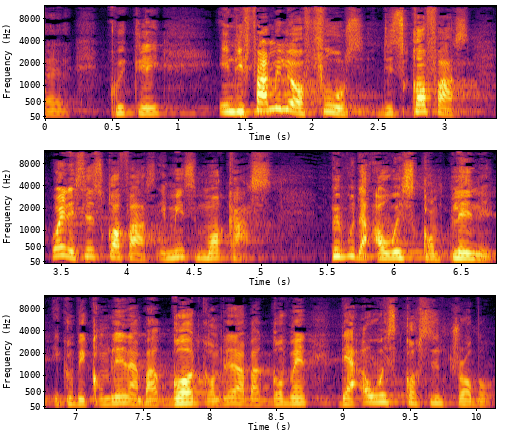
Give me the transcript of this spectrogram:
uh, quickly. In the family of fools, the scoffers, when they say scoffers, it means mockers. People that are always complaining. It could be complaining about God, complaining about government. They are always causing trouble.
